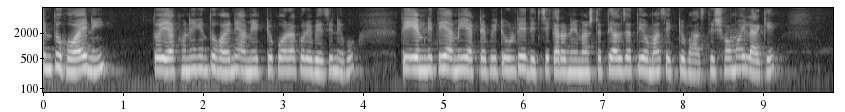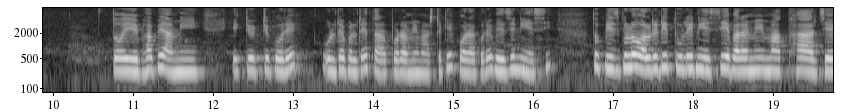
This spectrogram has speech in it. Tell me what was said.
কিন্তু হয়নি, তো এখনই কিন্তু হয়নি, আমি একটু কড়া করে ভেজে নেব। তো এমনিতেই আমি একটা পিঠ উল্টে দিচ্ছি, কারণ এই মাছটা তেল জাতীয় মাছ, একটু ভাজতে সময় লাগে। তো এভাবে আমি একটু একটু করে উল্টে পাল্টে তারপর আমি মাছটাকে কড়া করে ভেজে নিয়েছি। তো পিসগুলো অলরেডি তুলে নিয়েছি, এবার আমি মাথার যে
